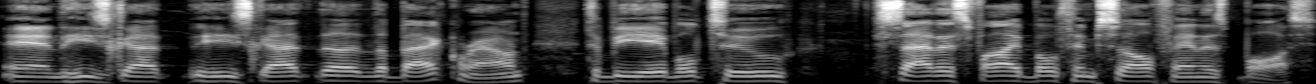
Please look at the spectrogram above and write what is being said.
and he's got he's got the the background to be able to satisfy both himself and his boss.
